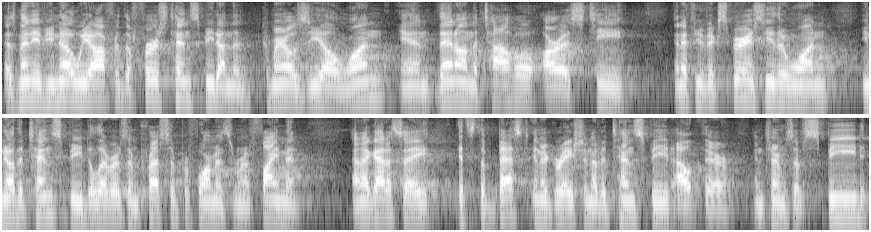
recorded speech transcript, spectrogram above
As many of you know, we offered the first 10 speed on the Camaro ZL1 and then on the Tahoe RST. And if you've experienced either one, you know the 10 speed delivers impressive performance and refinement and I gotta say, it's the best integration of a 10 speed out there in terms of speed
